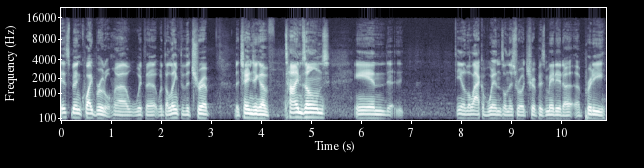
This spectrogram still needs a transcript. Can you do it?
it's been quite brutal uh, with the with the length of the trip, the changing of time zones, and you know the lack of wins on this road trip has made it a, a pretty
